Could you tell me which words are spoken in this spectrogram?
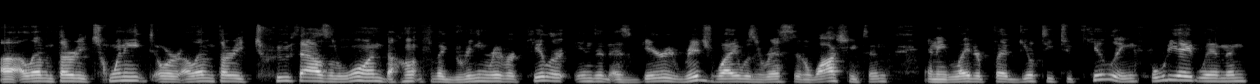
Uh, 1130 20 or 1130 2001, the hunt for the Green River Killer ended as Gary Ridgway was arrested in Washington and he later pled guilty to killing 48 women,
